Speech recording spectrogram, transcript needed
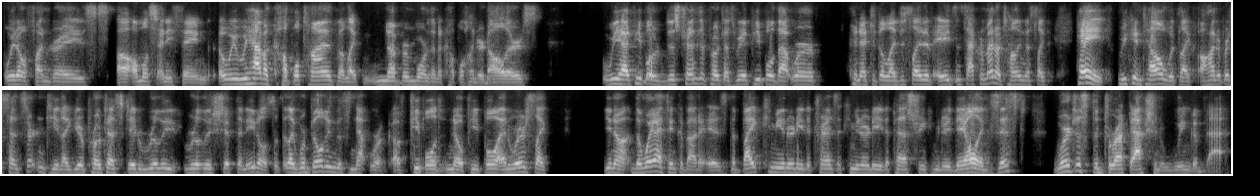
We don't fundraise uh, almost anything. We, we have a couple times, but like never more than a couple hundred dollars. We had people this transit protest. We had people that were connected to legislative aides in Sacramento telling us like, "Hey, we can tell with like 100% certainty like your protest did really really shift the needle." So like we're building this network of people to know people, and we're just like, you know, the way I think about it is the bike community, the transit community, the pedestrian community, they all exist. We're just the direct action wing of that.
